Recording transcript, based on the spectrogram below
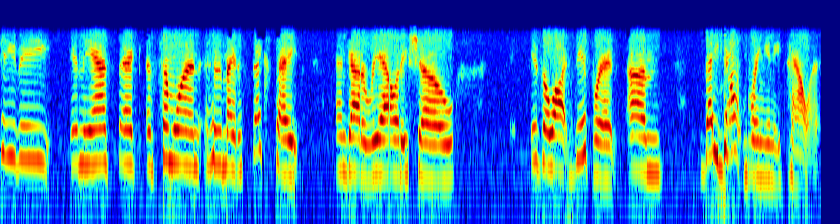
TV in the aspect of someone who made a sex tape and got a reality show is a lot different. Um, they don't bring any talent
